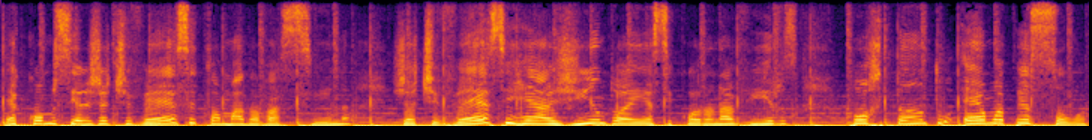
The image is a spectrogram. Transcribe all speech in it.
é como se ele já tivesse tomado a vacina, já tivesse reagindo a esse coronavírus. Portanto, é uma pessoa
